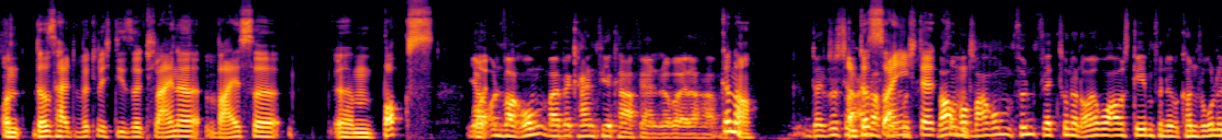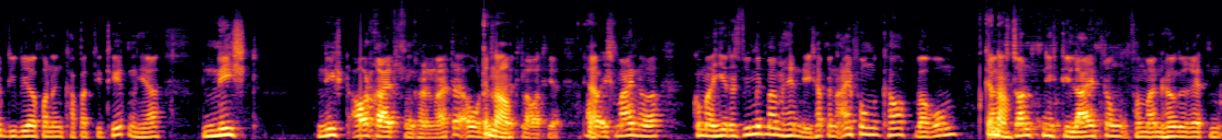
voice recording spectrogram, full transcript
Und das ist halt wirklich diese kleine weiße ähm, Box. Ja, und warum? Weil wir keinen 4K-Fernseher dabei da haben. genau. Das ist ja Und das ist eigentlich der warum, Grund. Warum 500, 600 Euro ausgeben für eine Konsole, die wir von den Kapazitäten her nicht, nicht ausreizen können, weißt du? Oh, das Genau. ist jetzt laut hier. Ja. Aber ich meine nur, guck mal hier, das ist wie mit meinem Handy. Ich habe ein iPhone gekauft. Warum? Genau. Weil ich sonst nicht die Leistung von meinen Hörgeräten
